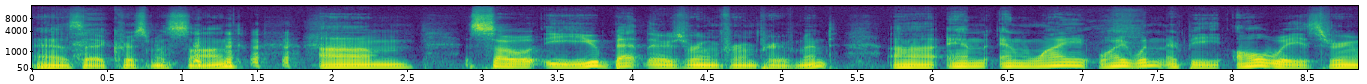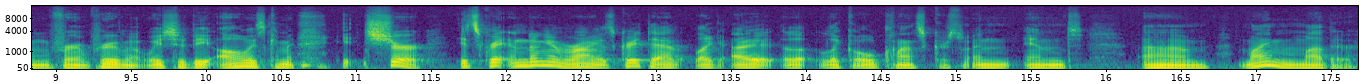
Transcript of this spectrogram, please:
as a Christmas song. um, so you bet there's room for improvement. Uh, and and why why wouldn't there be always room for improvement? We should be always coming. It, sure, it's great, and don't get me wrong, it's great to have like I like old classic Christmas and and um, my mother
